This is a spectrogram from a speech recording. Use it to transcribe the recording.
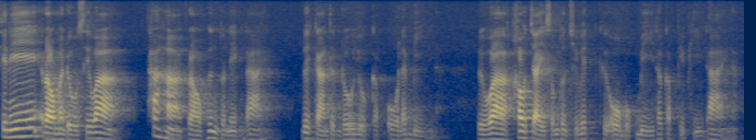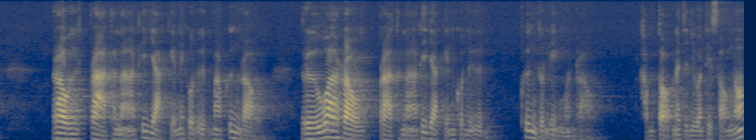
ทีนี้เรามาดูซิว่า ถ้าหากเราพึ่งตนเองได้ ด้วยการตื่นรู้อยู่กับ O และ B นะหรือว่าเข้าใจสมดุลชีวิตคือ O บวก B เท่ากับ PP ได้นะเราปรารถนาที่อยากเห็นให้คนอื่นมาพึ่งเรา หรือว่าเราปรารถนาที่อยากเห็นคนอื่น พึ่งตนเองเหมือนเราคำตอบน่าจะอยู่วันที่สองเนาะ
